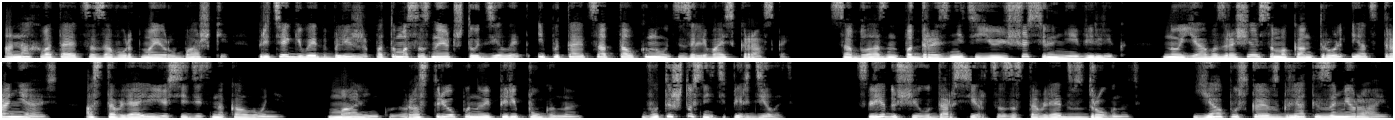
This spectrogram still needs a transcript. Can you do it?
Она хватается за ворот моей рубашки, притягивает ближе, потом осознает, что делает, и пытается оттолкнуть, заливаясь краской. Соблазн подразнить ее еще сильнее велик, но я возвращаю самоконтроль и отстраняюсь, оставляя ее сидеть на колонне. Маленькую, растрепанную и перепуганную. Вот и что с ней теперь делать? Следующий удар сердца заставляет вздрогнуть. Я опускаю взгляд и замираю.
